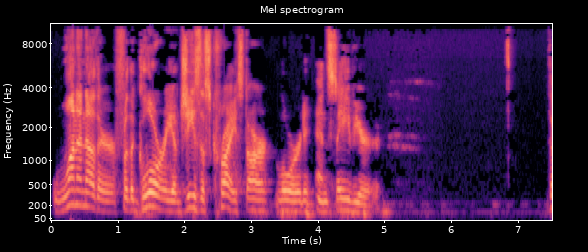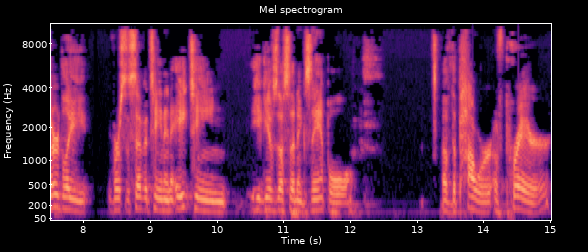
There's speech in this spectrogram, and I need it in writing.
one another for the glory of Jesus Christ, our Lord and Savior. Thirdly, verses 17 and 18, he gives us an example of the power of prayer.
